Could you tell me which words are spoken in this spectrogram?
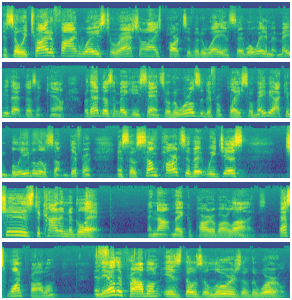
And so we try to find ways to rationalize parts of it away and say, well, wait a minute, maybe that doesn't count, or that doesn't make any sense, or the world's a different place, so maybe I can believe a little something different. And so some parts of it we just choose to kind of neglect and not make a part of our lives. That's one problem. And the other problem is those allures of the world.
